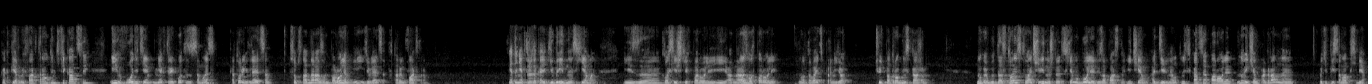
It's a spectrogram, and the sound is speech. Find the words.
как первый фактор аутентификации, и вводите некоторый код из смс, который является, собственно, одноразовым паролем и является вторым фактором. Это некоторая такая гибридная схема из э, классических паролей и одноразовых паролей. Вот давайте про нее чуть подробнее скажем. Ну, как бы достоинство, очевидно, что эта схема более безопасна и чем отдельная аутентификация пароля, ну и чем программная OTP сама по себе.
